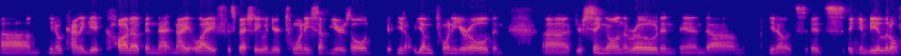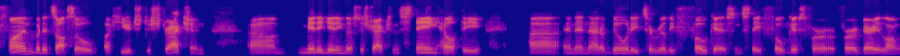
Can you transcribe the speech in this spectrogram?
um, you know kind of get caught up in that nightlife especially when you're 20 something years old you know young 20 year old and uh, if you're single on the road and and um, you know it's it's it can be a little fun but it's also a huge distraction um, mitigating those distractions staying healthy uh, and then that ability to really focus and stay mm-hmm. focused for for a very long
